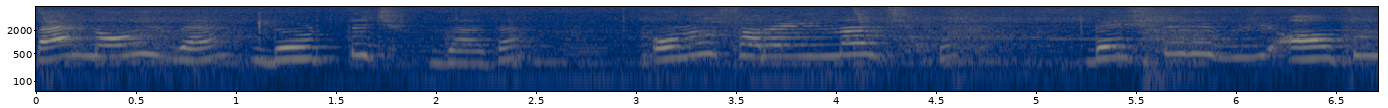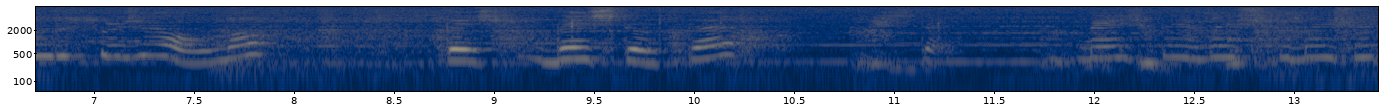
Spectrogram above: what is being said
Ben de o yüzden dörtte çıktı zaten. Onun sarayından çıktı. Beşte de bir altın bir 5 4'te işte 5 1 5 2 5 3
